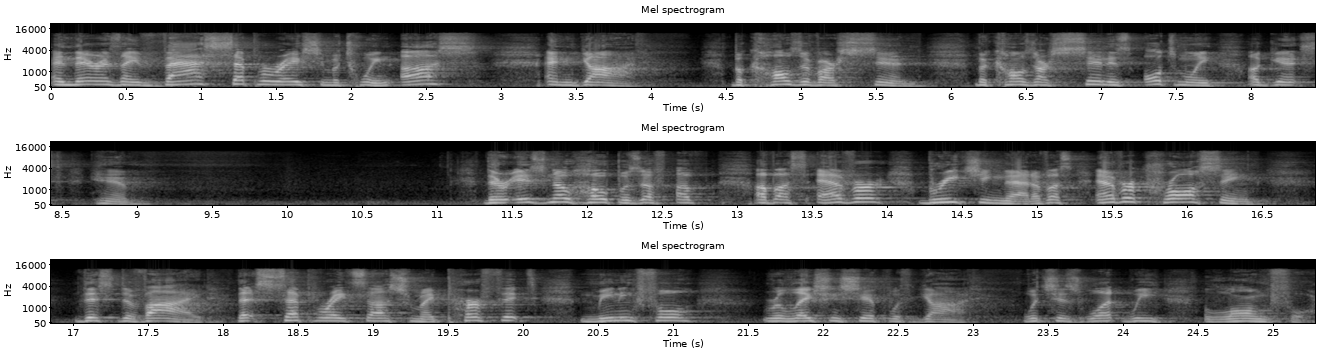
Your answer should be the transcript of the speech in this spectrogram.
And there is a vast separation between us and God because of our sin, because our sin is ultimately against Him. There is no hope of, of, of us ever breaching that, of us ever crossing this divide that separates us from a perfect, meaningful relationship with God, which is what we long for.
